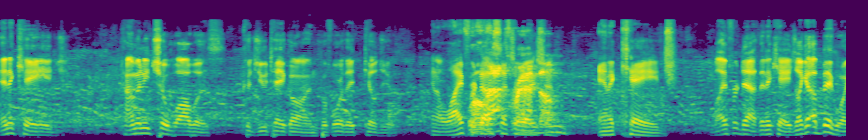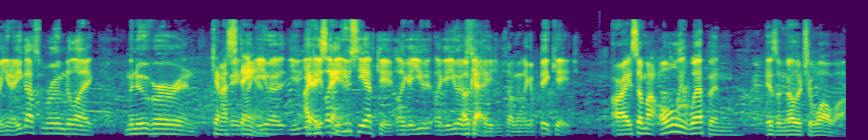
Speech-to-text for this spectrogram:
in a cage. How many chihuahuas could you take on before they killed you? In a life or Well, death situation, random. in a cage. Life or death in a cage, like a, a big one. You know, you got some room to like maneuver and Can I I stand? Like a, U- you- I yeah, can like stand. a UCF cage, like a U, like a UFC Okay. cage or something, like a big cage. All right, so my only weapon is another Chihuahua.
